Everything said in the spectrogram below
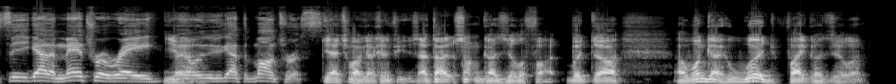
See, you got a mantra ray. You, Yeah. know, you got the mantras. Yeah, that's why I got confused. I thought it was something Godzilla fought. But uh, uh, one guy who would fight Godzilla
